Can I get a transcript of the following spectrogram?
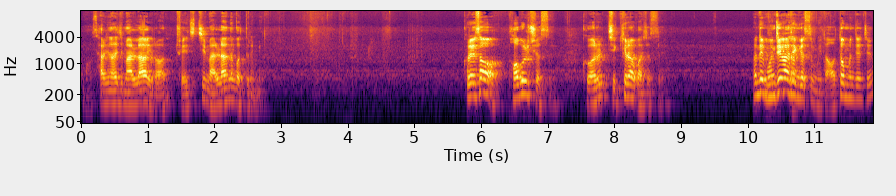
뭐 살인하지 말라 이런 죄 짓지 말라는 것들입니다. 그래서 법을 주셨어요. 그거를 지키라고 하셨어요. 그런데 문제가 생겼습니다. 어떤 문제인지요?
